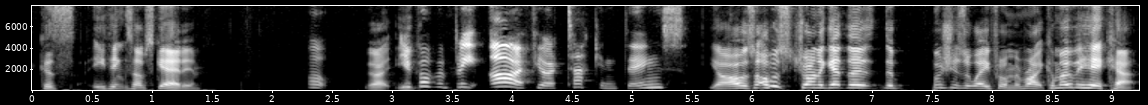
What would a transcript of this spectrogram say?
because he thinks I've scared him. Well, Right, You you, probably are if you're attacking things. yeah, I was I was trying to get the the bushes away from him. Right, come over here, cat.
